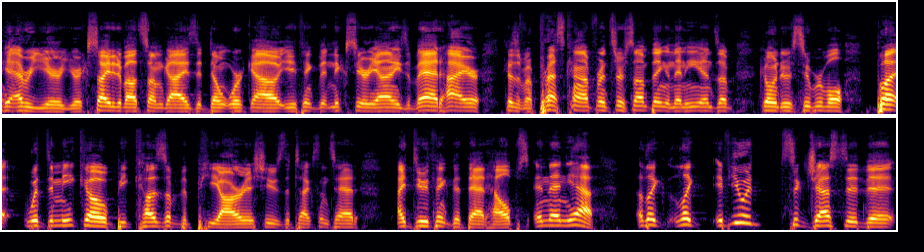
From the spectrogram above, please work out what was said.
yeah, every year you're excited about some guys that don't work out. You think that Nick Sirianni's a bad hire because of a press conference or something, and then he ends up going to a Super Bowl. But with DeMeco, because of the PR issues the Texans had, I do think that that helps. And then, yeah, like like if you had suggested that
